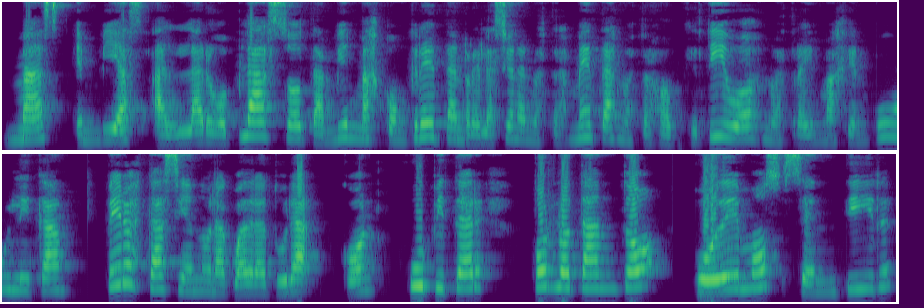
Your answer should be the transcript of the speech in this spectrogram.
más en vías a largo plazo, también más concreta en relación a nuestras metas, nuestros objetivos, nuestra imagen pública, pero está haciendo una cuadratura con Júpiter, por lo tanto podemos sentir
